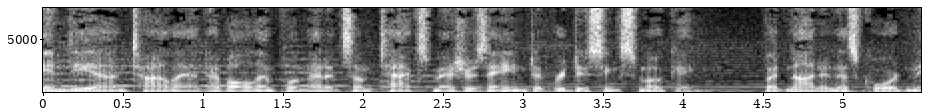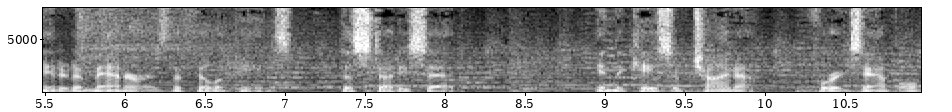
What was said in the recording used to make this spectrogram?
India and Thailand have all implemented some tax measures aimed at reducing smoking, but not in as coordinated a manner as the Philippines, the study said. In the case of China, for example,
